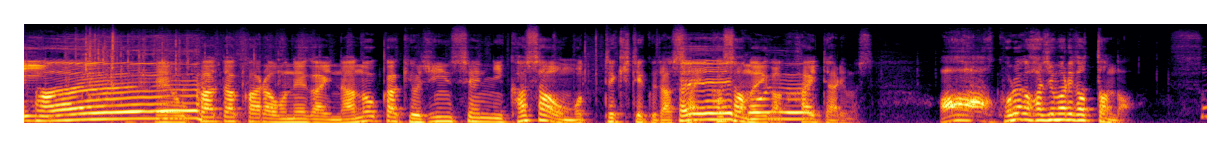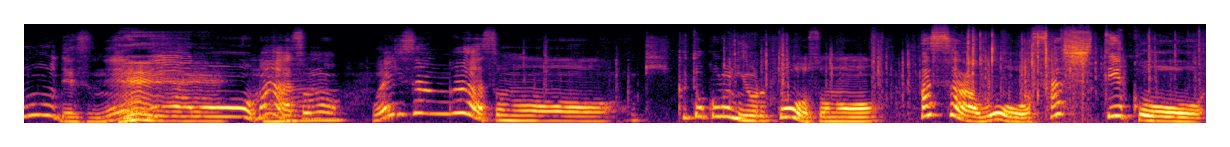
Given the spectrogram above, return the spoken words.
い、え岡田からお願い。7日巨人戦に傘を持ってきてください。傘の絵が描いてあります。ああこれが始まりだったんだ。そうですね。であのまあその親父さんがその聞くところによるとその傘を刺してこ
